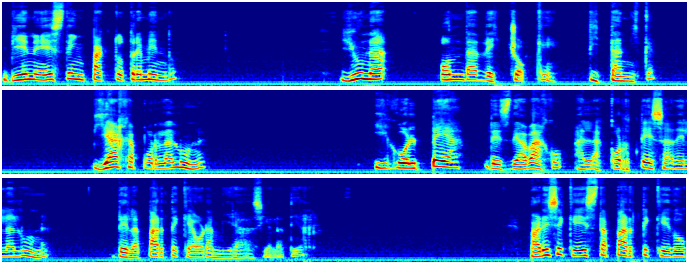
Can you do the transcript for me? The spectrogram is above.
Viene este impacto tremendo y una onda de choque titánica viaja por la Luna y golpea desde abajo a la corteza de la Luna de la parte que ahora mira hacia la Tierra. Parece que esta parte quedó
